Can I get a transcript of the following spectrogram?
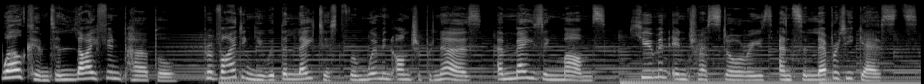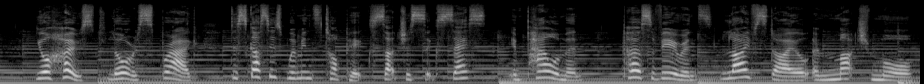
Welcome to Life in Purple, providing you with the latest from women entrepreneurs, amazing mums, human interest stories, and celebrity guests. Your host, Laura Spragg, discusses women's topics such as success, empowerment, perseverance, lifestyle, and much more.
